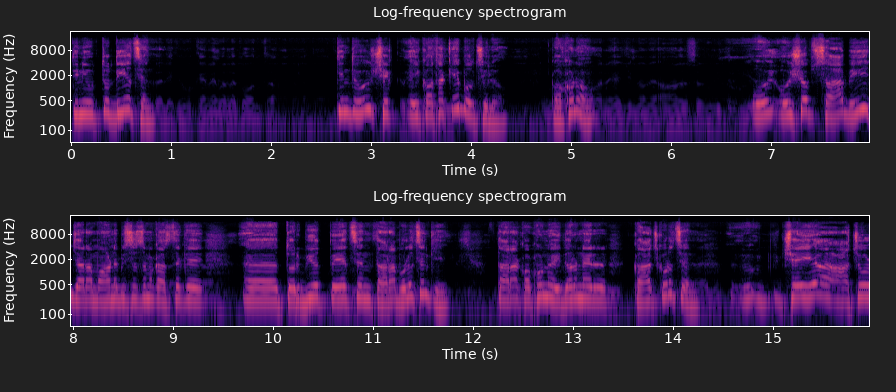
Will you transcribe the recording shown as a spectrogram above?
তিনি উত্তর দিয়েছেন। কিন্তু সে এই কথা কে বলছিল? কখনো? ওই ওইসব সাহাবি যারা মহানবী সাসমের কাছ থেকে তরবিয়ত পেয়েছেন, তারা বলেছেন কি? তারা কখনো এই ধরনের কাজ করেছেন? সেই আঁচল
